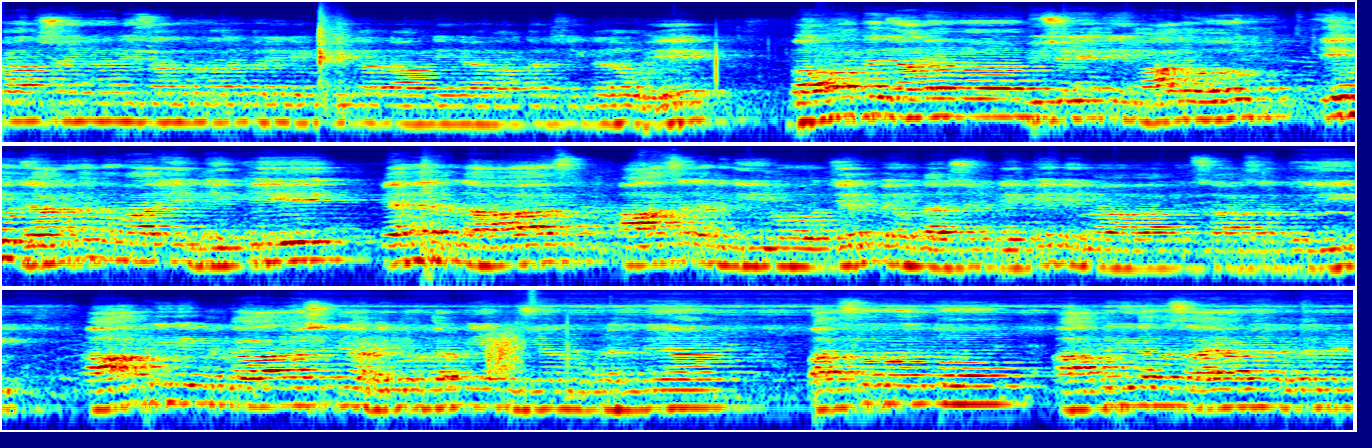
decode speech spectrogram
ਪਾਤਸ਼ਾਹੀਆਂ ਦੀ ਸੰਤਮਨ ਕਰੇ ਨਿਕਟੇ ਕਰ ਨਾਮ ਦੇ ਮੇਰਾ ਮਾਤਨ ਸਿੱਧਰ ਹੋਏ ਬਹੁਤ ਜਨਮ ਵਿਸ਼ਲੇ ਤੇ ਮਾਰੋ, ਇਹੋ ਜਨਮ ਤੁਮਾਰੇ ਦੇਖੇ ਕਹਿ ਅਰਦਾਸ, ਆਸ ਲਗਦੀਵੋ ਜਿਰ ਪਿਓ ਦਰਸ਼ਨ ਦੇਖੇ ਤੇ ਮਾਂ-ਬਾਪ ਅਨੁਸਾਰ ਸਤਿਗੁਰੂ ਜੀ। ਆਪ ਜੀ ਦੇ ਪ੍ਰਕਾਸ਼ ਦਿਹਾੜੇ ਗੁਰਬਰ ਦੀਆਂ ਖੁਸ਼ੀਆਂ ਨੂੰ ਮੁੱਖ ਰੱਖਦਿਆਂ ਪਰਸੋਂ ਰੋਜ਼ ਤੋਂ ਆਪ ਜੀ ਦਾ ਵਸਾਇਆ ਹੋਇਆ ਨਗਰ ਪਿੰਡ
